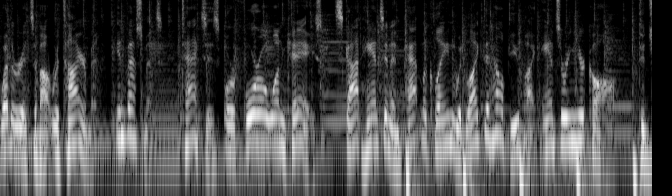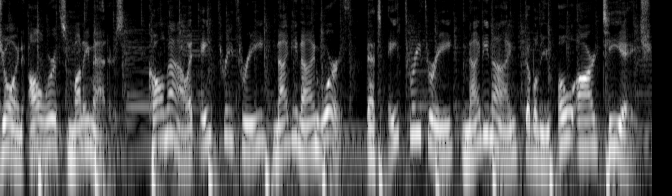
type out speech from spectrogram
Whether it's about retirement, investments, taxes, or 401ks, Scott Hanson and Pat McClain would like to help you by answering your call. To join Allworth's Money Matters, call now at 833 99 Worth. That's 833 99 W O R T H.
